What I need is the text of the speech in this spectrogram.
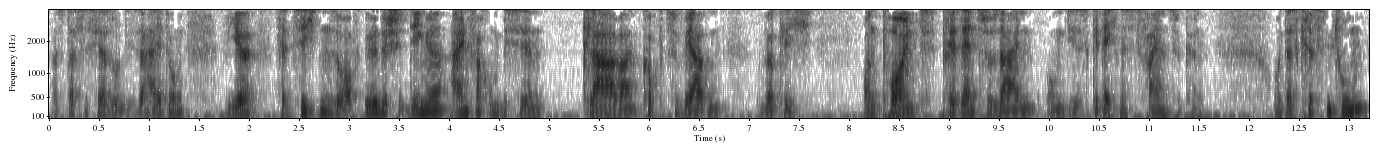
Also das ist ja so diese Haltung. Wir verzichten so auf irdische Dinge, einfach um ein bisschen klarer im Kopf zu werden, wirklich on point präsent zu sein, um dieses Gedächtnis feiern zu können. Und das Christentum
